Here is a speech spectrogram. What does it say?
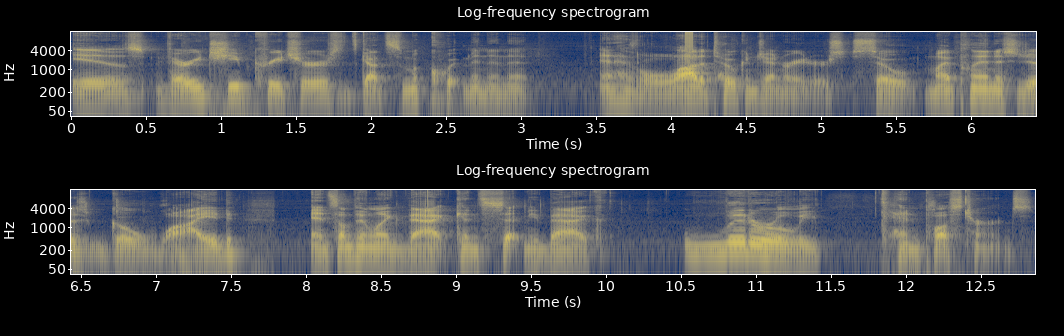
is very cheap creatures. It's got some equipment in it and has a lot of token generators. So my plan is to just go wide and something like that can set me back literally 10 plus turns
